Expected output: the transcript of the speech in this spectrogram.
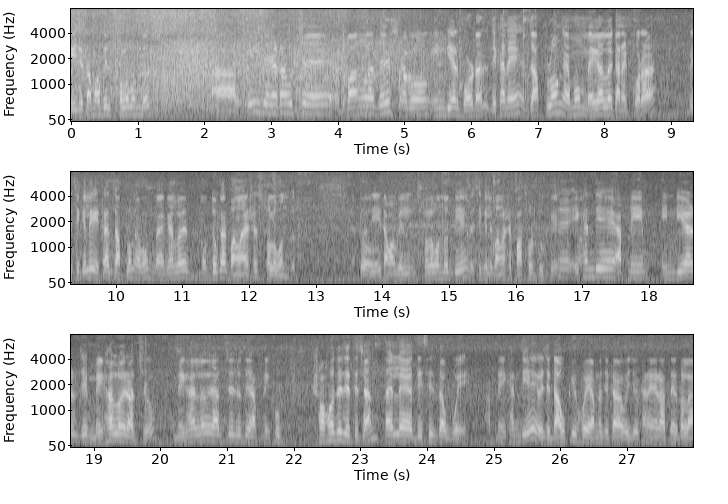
এই যে তামাবিল স্থলবন্দর। আর এই জায়গাটা হচ্ছে বাংলাদেশ এবং ইন্ডিয়ার বর্ডার যেখানে জাফলং এবং মেঘালয় কানেক্ট করা। বেসিক্যালি এটা জাফলং এবং মেঘালয়ের মধ্যকার বাংলাদেশের স্থলবন্দর। তো এই তামাবিল স্থলবন্দর দিয়ে বেসিক্যালি বাংলাদেশের পাথর ঢুকে এখান দিয়ে আপনি ইন্ডিয়ার যে মেঘালয় রাজ্য মেঘালয় রাজ্যে যদি আপনি খুব সহজে যেতে চান তাহলে দিস ইজ দ্য ওয়ে আপনি এখান দিয়ে ওই যে ডাউকি হয়ে আমরা যেটা ওই যে ওখানে রাতের বেলা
